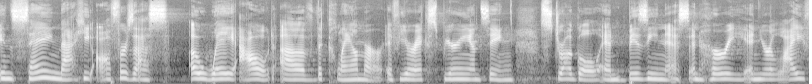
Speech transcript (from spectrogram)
in saying that, he offers us a way out of the clamor. If you're experiencing struggle and busyness and hurry in your life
